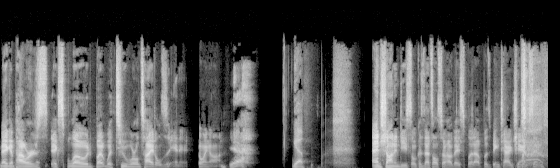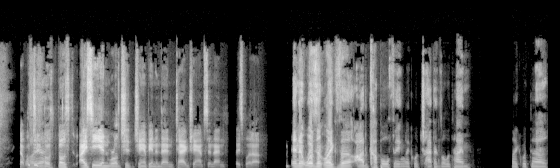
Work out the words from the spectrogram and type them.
mega powers explode, but with two world titles in it going on, Yeah. Yeah. and Shawn and Diesel because that's also how they split up was being tag champs and double Oh, yeah. both both IC and world ch- champion, and then tag champs, and then they split up. and it wasn't like the odd couple thing, like which happens all the time, like with the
